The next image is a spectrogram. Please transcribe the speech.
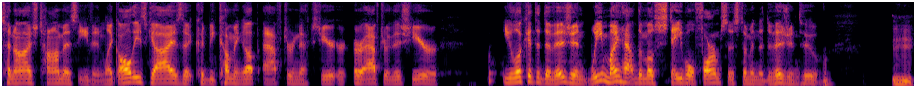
Tahnaj Thomas, even like all these guys that could be coming up after next year or, or after this year. You look at the division, we might have the most stable farm system in the division, too. Mhm.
